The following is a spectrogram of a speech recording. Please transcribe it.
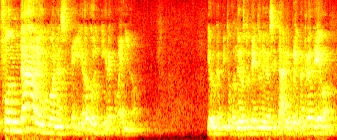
Fondare un monastero vuol dire quello. Io l'ho capito quando ero studente universitario, prima credevo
